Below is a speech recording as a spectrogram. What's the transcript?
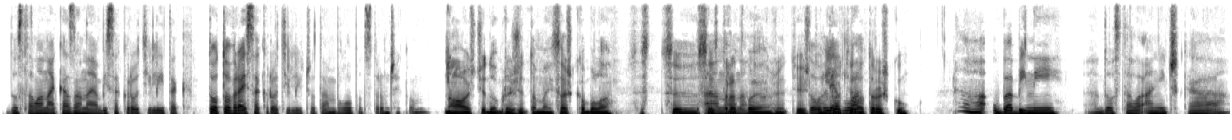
dostala nakazané, aby sa krotili, tak toto vraj sa krotili, čo tam bolo pod stromčekom. No ešte dobre, že tam aj Saška bola, sestra áno, tvoja, že tiež dohliadla. to krotila trošku. A u babiny dostala Anička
